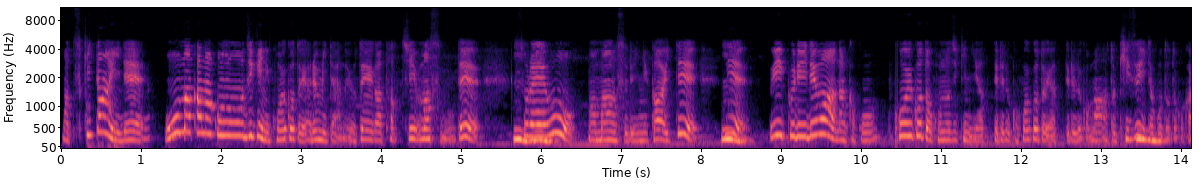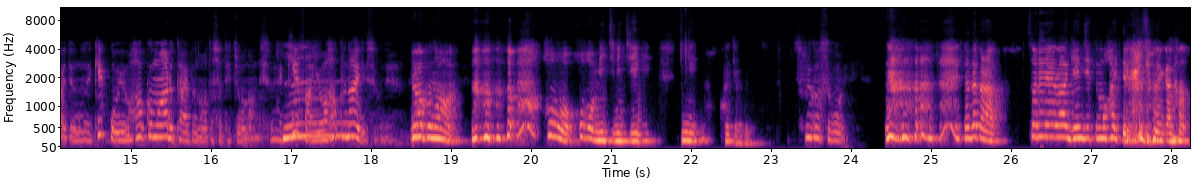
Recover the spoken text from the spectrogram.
まあ、月単位で、大まかなこの時期にこういうことをやるみたいな予定が立ちますので、うん。それを、まあ、マンスリーに書いて、うん。で、ウィークリーでは、なんかこう、こういうことをこの時期にやってるとか、こういうことをやってるとか、まあ、あと気づいたこととか書いてるので、結構余白もあるタイプの私は手帳なんですよね。うんキエさん余白ないですよね。弱くない。ほぼ、ほぼみちみちに書いてある。それがすごい。だから、それは現実も入ってるからじゃないかな。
